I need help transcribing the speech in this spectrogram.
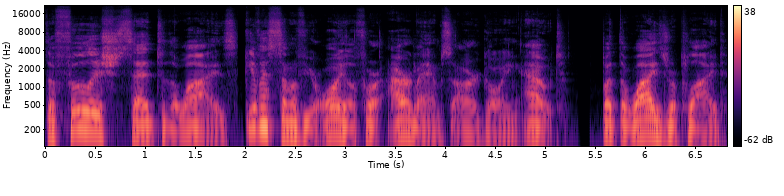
The foolish said to the wise, Give us some of your oil, for our lamps are going out. But the wise replied,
